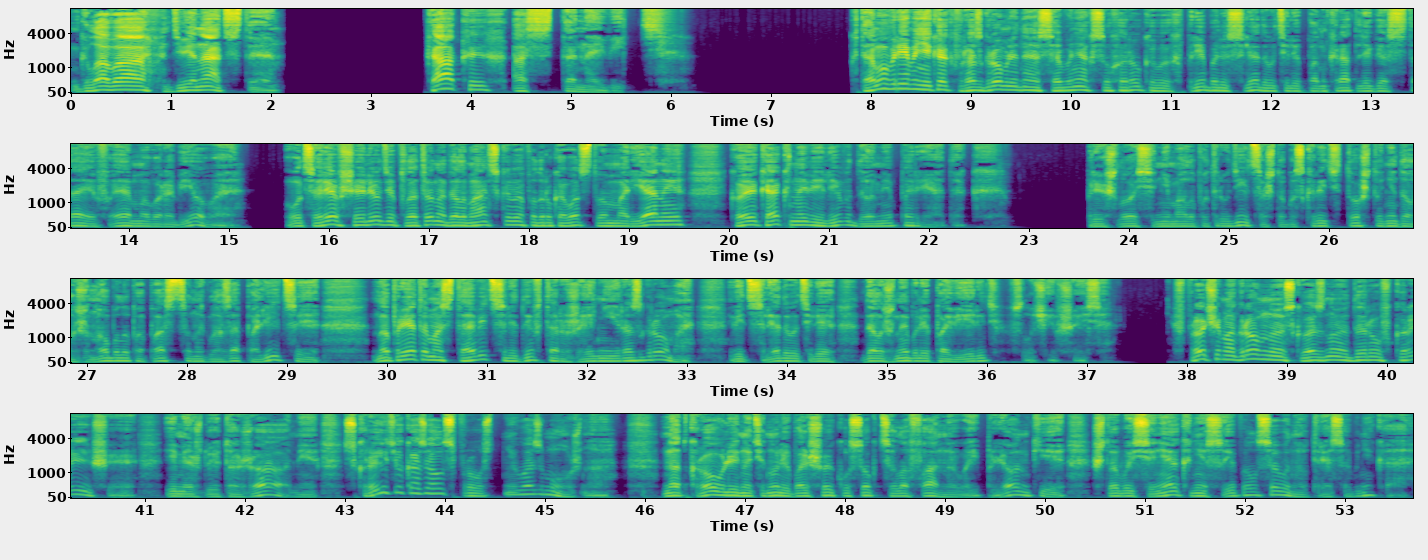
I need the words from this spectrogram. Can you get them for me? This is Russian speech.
Глава двенадцатая. Как их остановить? К тому времени, как в разгромленный особняк Сухоруковых прибыли следователи Панкрат Легостаев и Эмма Воробьева, уцелевшие люди Платона Долманского под руководством Марьяны кое-как навели в доме порядок. Пришлось немало потрудиться, чтобы скрыть то, что не должно было попасться на глаза полиции, но при этом оставить следы вторжения и разгрома, ведь следователи должны были поверить в случившееся. Впрочем, огромную сквозную дыру в крыше и между этажами скрыть оказалось просто невозможно. Над кровлей натянули большой кусок целлофановой пленки, чтобы снег не сыпался внутрь особняка.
